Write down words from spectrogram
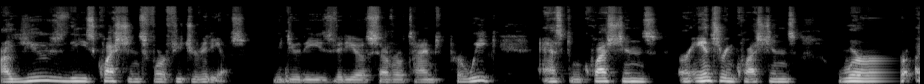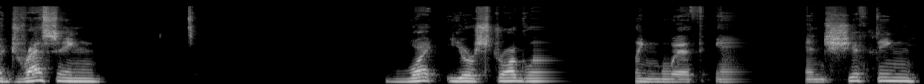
I use these questions for future videos. We do these videos several times per week, asking questions or answering questions. We're addressing what you're struggling with and, and shifting,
